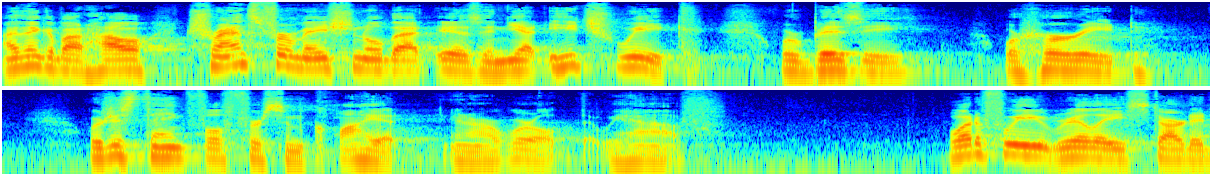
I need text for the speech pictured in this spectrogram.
I think about how transformational that is, and yet each week we're busy, we're hurried, we're just thankful for some quiet in our world that we have. What if we really started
